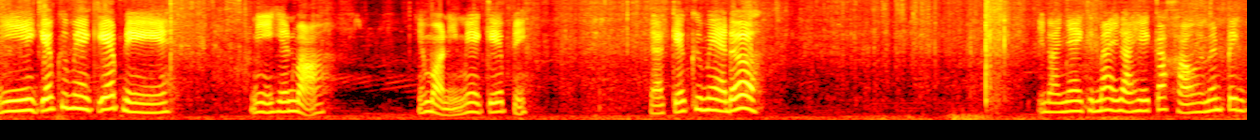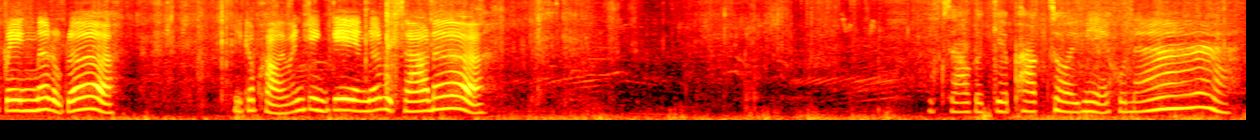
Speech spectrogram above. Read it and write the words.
นี่เก็บคือแม่เก็บนี่ นี่เห็นบ่เห็นบ่นี่แม่เก็บนี่อย่าเก็บคือแม่เด้ออีลาใหญ่ขึ้นมาอีลาเฮ็ดกับเขาให้มันเป่งๆเด้อลูกเด้อนี่กับเขาให้มันเก่งๆเด้อลูกสาวเด้อลูกสาวก็เก็บผักซอยแม่คุณนะ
